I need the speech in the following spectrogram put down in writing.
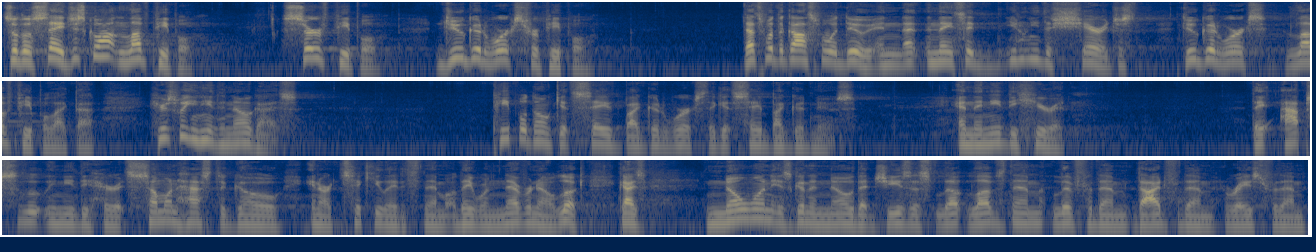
So they'll say, just go out and love people, serve people, do good works for people. That's what the gospel would do. And, that, and they said, you don't need to share it. Just do good works, love people like that. Here's what you need to know, guys people don't get saved by good works, they get saved by good news. And they need to hear it. They absolutely need to hear it. Someone has to go and articulate it to them, or they will never know. Look, guys, no one is going to know that Jesus lo- loves them, lived for them, died for them, raised for them,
